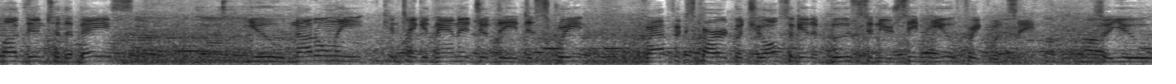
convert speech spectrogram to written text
plugged into the base, you not only can take advantage of the discrete graphics card, but you also get a boost in your CPU frequency. So you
